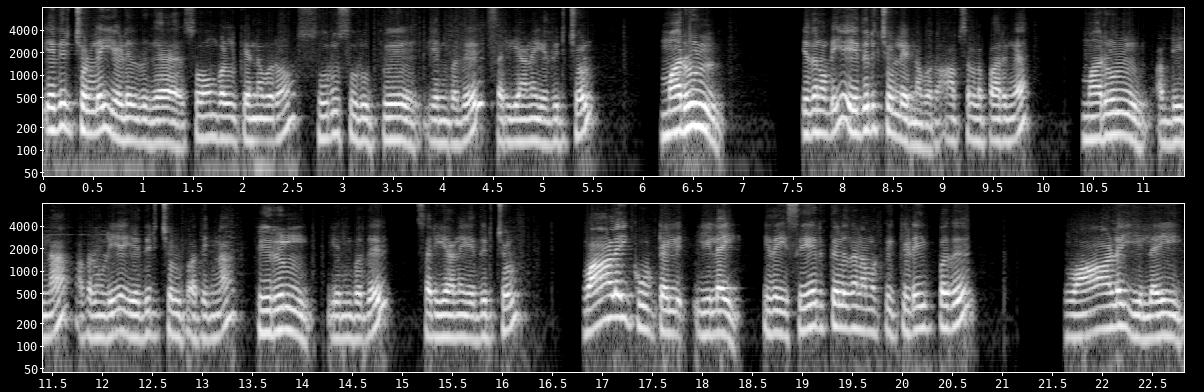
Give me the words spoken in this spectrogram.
எதிர்ச்சொல்லை எழுதுக. சோம்பலுக்கு என்ன வரும்? சுறுசுறுப்பு என்பது சரியான எதிர்ச்சொல். மருள். இதனுடைய எதிர்ச்சொல் என்ன வரும்? ஆப்ஷனில் பாருங்க. மருள் அப்படின்னா அதனுடைய எதிர்ச்சொல் பார்த்தீங்கன்னா பெருள் என்பது சரியான எதிர்ச்சொல். வாழை கூட்டல் இலை. இதை சேர்த்தெழுத நமக்கு கிடைப்பது வாழை இலை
